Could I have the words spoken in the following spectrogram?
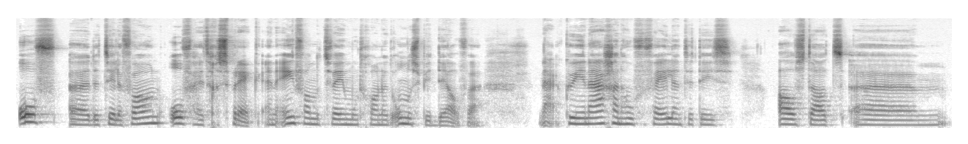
of de telefoon of het gesprek. En een van de twee moet gewoon het onderspit delven. Nou, kun je nagaan hoe vervelend het is als dat, um,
